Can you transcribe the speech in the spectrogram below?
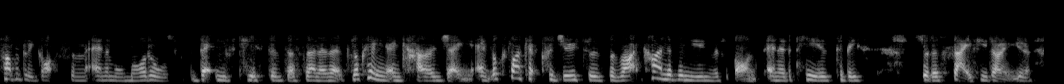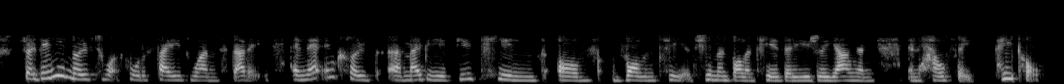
probably got some animal models that you've tested this in, and it's looking encouraging. It looks like it produces the right kind of immune response, and it appears to be sort of safe. You don't, you know. So then you move to what's called a phase one study, and that includes uh, maybe a few tens of volunteers, human volunteers that are usually young and, and healthy people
